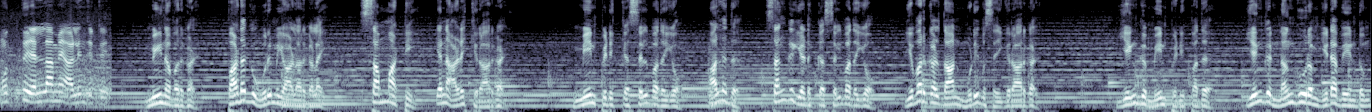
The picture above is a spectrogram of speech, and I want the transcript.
முத்து எல்லாமே அழிஞ்சிட்டு. மீனவர்கள் படகு உரிமையாளர்களை சம்மாட்டி என அழைக்கிறார்கள். மீன் பிடிக்க செல்வதையோ அல்லது சங்கு எடுக்க செல்வதையோ இவர்கள்தான் முடிவு செய்கிறார்கள். எங்கு மீன் பிடிப்பது எங்கு நங்கூரம் இட வேண்டும்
